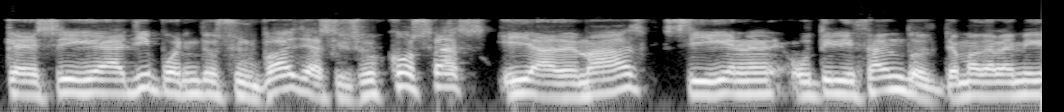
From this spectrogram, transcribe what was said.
que sigue allí poniendo sus vallas y sus cosas y además siguen utilizando el tema de la inmigración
